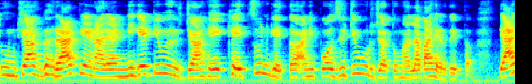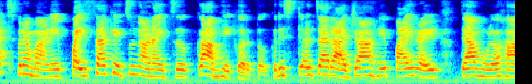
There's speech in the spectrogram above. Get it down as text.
तुमच्या घरात येणाऱ्या निगेटिव्ह ऊर्जा हे खेचून घेतं आणि पॉझिटिव्ह ऊर्जा तुम्हाला बाहेर देतं. त्याचप्रमाणे पैसा खेचून आणायचं काम हे करतं. क्रिस्टलचा राजा आहे पायराईड त्यामुळं हा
